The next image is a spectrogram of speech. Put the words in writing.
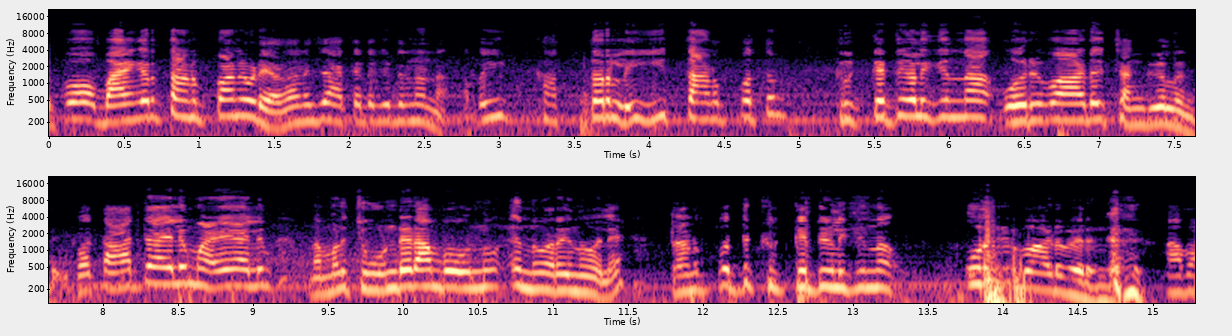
ഇപ്പോൾ ഭയങ്കര തണുപ്പാണ് ഇവിടെ. അതാണ് ജാക്കറ്റ് കിട്ടുന്നത് അപ്പോൾ ഈ ഖത്തറിൽ ഈ തണുപ്പത്തും ക്രിക്കറ്റ് കളിക്കുന്ന ഒരുപാട് ചങ്കുകളുണ്ട്. ഇപ്പോൾ കാറ്റായാലും മഴയായാലും നമ്മൾ ചൂണ്ടിടാൻ പോകുന്നു എന്ന് പറയുന്ന പോലെ തണുപ്പത്ത് ക്രിക്കറ്റ് കളിക്കുന്ന ഒരുപാട് പേരുണ്ട്. അപ്പൊ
